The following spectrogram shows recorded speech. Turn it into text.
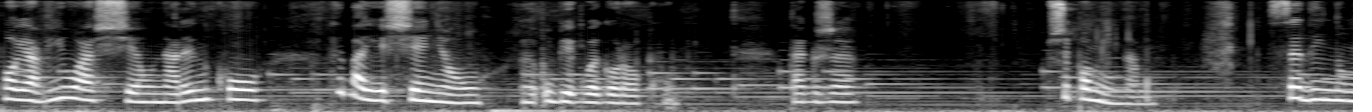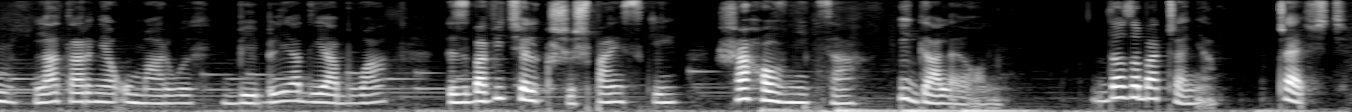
pojawiła się na rynku chyba jesienią y, ubiegłego roku. Także przypominam. Sedinum, Latarnia Umarłych, Biblia Diabła, Zbawiciel Krzyż Pański, Szachownica i Galeon. Do zobaczenia. Cześć!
